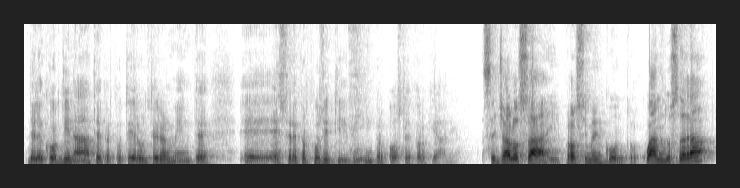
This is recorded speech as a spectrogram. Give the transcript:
delle coordinate per poter ulteriormente eh, essere propositivi in proposte parrocchiali. Se già lo sai, il prossimo incontro quando sarà,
